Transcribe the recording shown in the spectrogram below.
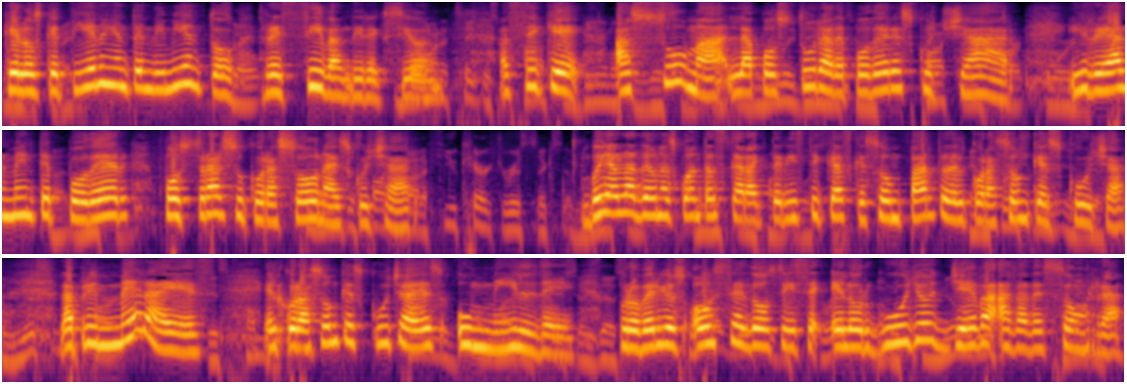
Que los que tienen entendimiento reciban dirección. Así que asuma la postura de poder escuchar y realmente poder postrar su corazón a escuchar. Voy a hablar de unas cuantas características que son parte del corazón que escucha. La primera es, el corazón que escucha es humilde. Proverbios 11.2 dice, el orgullo lleva a la deshonra,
